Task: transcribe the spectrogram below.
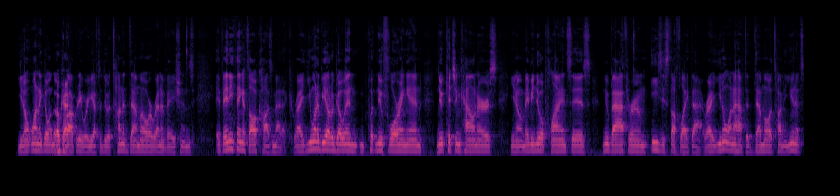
You don't want to go into a okay. property where you have to do a ton of demo or renovations if anything, it's all cosmetic, right? You want to be able to go in, and put new flooring in, new kitchen counters, you know, maybe new appliances, new bathroom, easy stuff like that, right? You don't want to have to demo a ton of units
